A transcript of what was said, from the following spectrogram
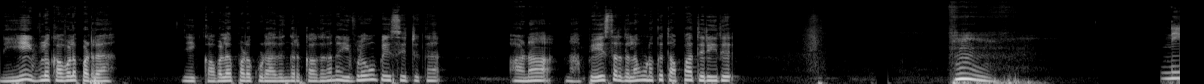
நீ ஏன் இவ்வளோ கவலைப்படுற? நீ கவலைப்படக்கூடாதுங்கிறதுக்காக தான் நான் இவ்வளவும் பேசிட்டு இருக்கேன். ஆனா நான் பேசுறதெல்லாம் உனக்கு தப்பா தெரியுது. நீ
